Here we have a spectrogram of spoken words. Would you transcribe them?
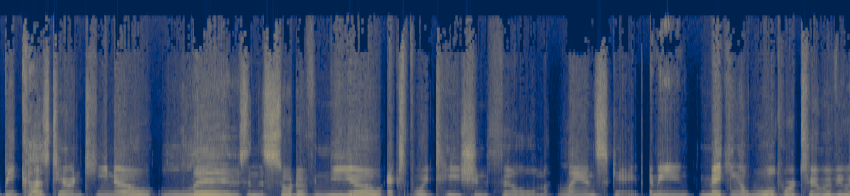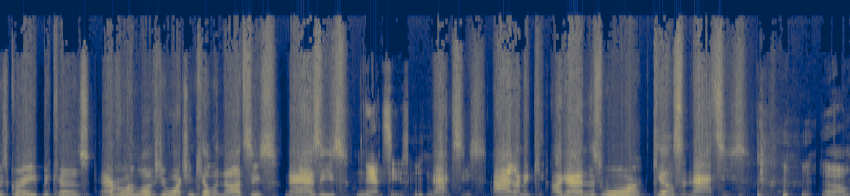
because Tarantino lives in this sort of neo exploitation film landscape. I mean, making a World War II movie was great because everyone loves you watching killing Nazis, Nazis, Nazis. Nazis. I'm gonna, I got in this war, kill some Nazis. oh,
